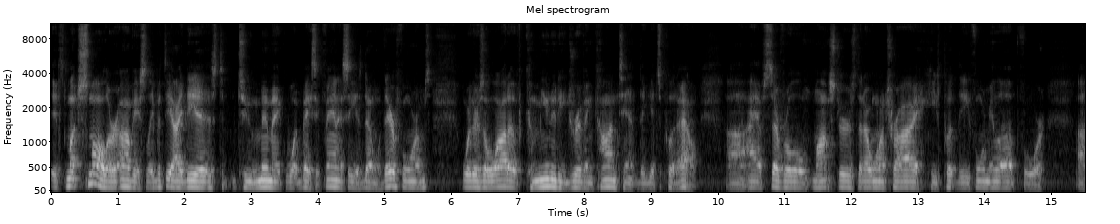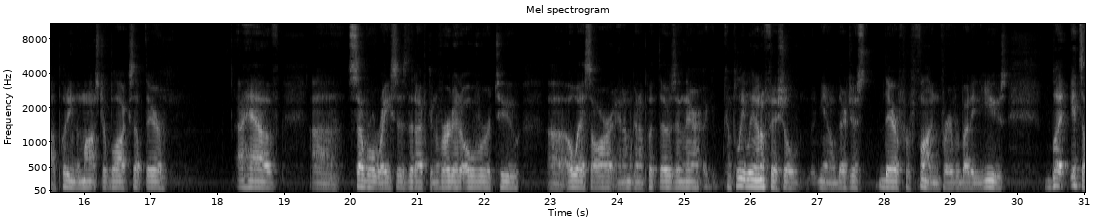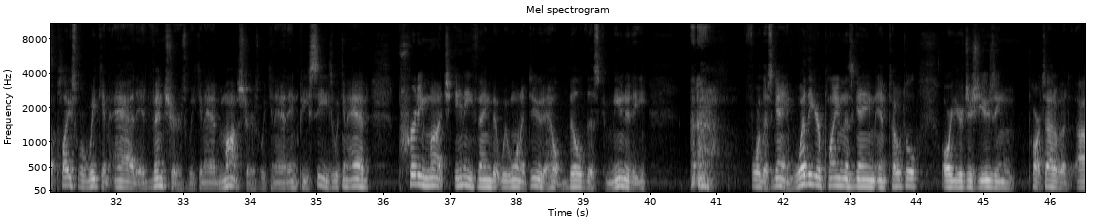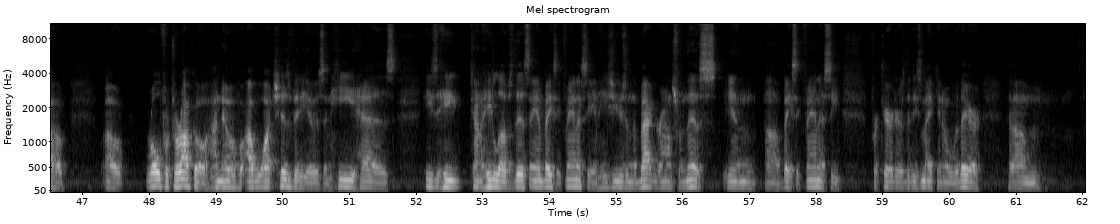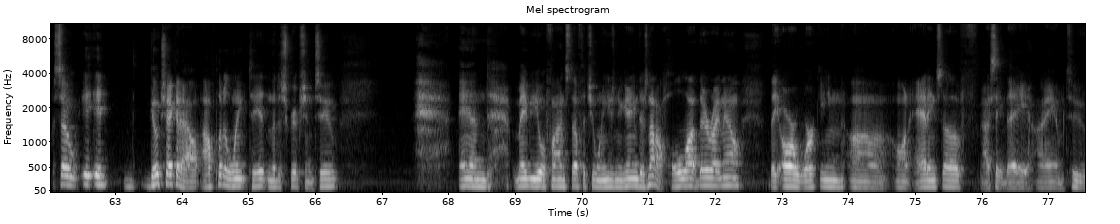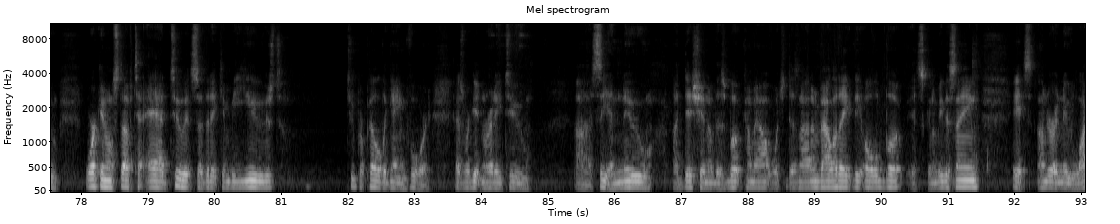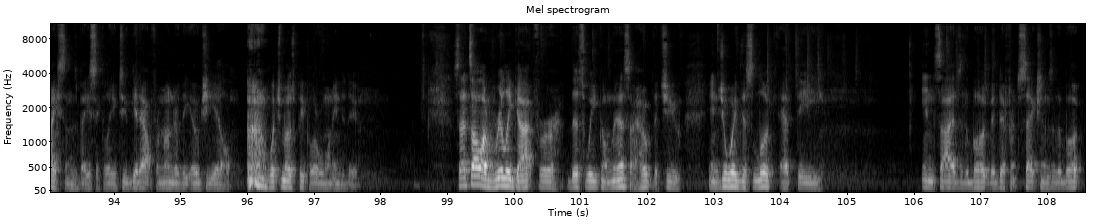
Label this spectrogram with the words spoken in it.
it's much smaller, obviously. But the idea is to, to mimic what Basic Fantasy has done with their forums where there's a lot of community driven content that gets put out. Uh, I have several monsters that I want to try. He's put the formula up for uh, putting the monster blocks up there. I have uh, several races that I've converted over to uh, OSR, and I'm going to put those in there. Completely unofficial. You know, they're just there for fun for everybody to use. But it's a place where we can add adventures, we can add monsters, we can add NPCs, we can add pretty much anything that we want to do to help build this community for this game. Whether you're playing this game in total or you're just using parts out of it. Uh, uh, Roll for Taraco, I know I watch his videos and he has he's he kind of he loves this and basic fantasy and he's using the backgrounds from this in uh, basic fantasy for characters that he's making over there um, so it, it, go check it out. I'll put a link to it in the description too. And maybe you'll find stuff that you want to use in your game. There's not a whole lot there right now. They are working uh, on adding stuff. I say they, I am too, working on stuff to add to it so that it can be used to propel the game forward as we're getting ready to uh, see a new edition of this book come out, which does not invalidate the old book. It's going to be the same it's under a new license basically to get out from under the OGL, which most people are wanting to do. So that's all I've really got for this week on this. I hope that you enjoyed this look at the insides of the book, the different sections of the book.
